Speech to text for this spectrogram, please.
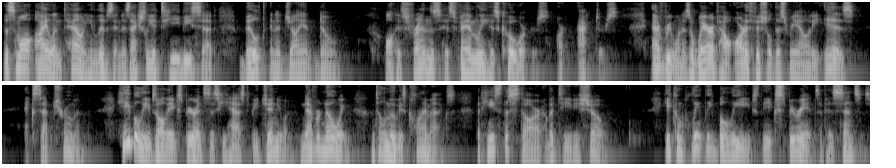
The small island town he lives in is actually a TV set built in a giant dome. All his friends, his family, his coworkers are actors. Everyone is aware of how artificial this reality is, except Truman. He believes all the experiences he has to be genuine, never knowing, until the movie's climax, that he's the star of a TV show. He completely believes the experience of his senses,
